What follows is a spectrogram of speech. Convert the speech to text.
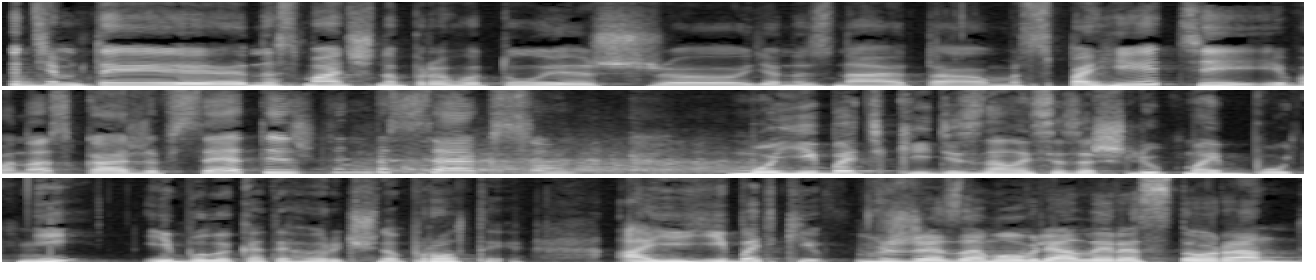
Потім ти несмачно приготуєш, е, я не знаю, там спагетті, і вона скаже: все тиждень без сексу. Мої батьки дізналися за шлюб майбутній і були категорично проти. А її батьки вже замовляли ресторан.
